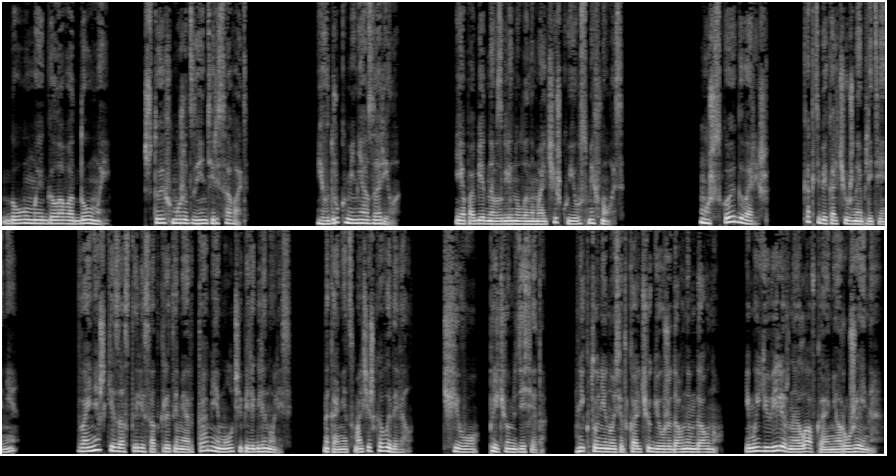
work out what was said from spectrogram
Думай, голова, думай, что их может заинтересовать. И вдруг меня озарило. Я победно взглянула на мальчишку и усмехнулась. «Мужское, говоришь? Как тебе кольчужное плетение?» Двойняшки застыли с открытыми ртами и молча переглянулись. Наконец мальчишка выдавил. «Чего? При чем здесь это? Никто не носит кольчуги уже давным-давно. И мы ювелирная лавка, а не оружейная.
